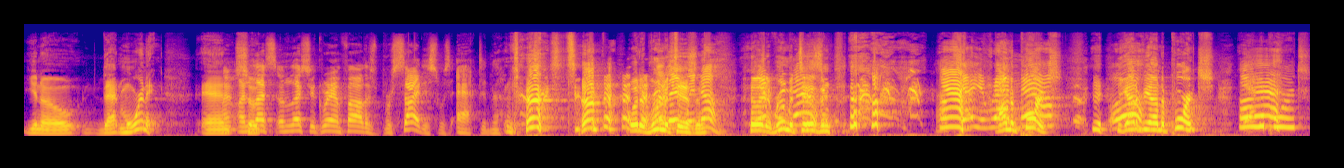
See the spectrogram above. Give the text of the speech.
you know that morning. And unless so, unless your grandfather's bursitis was acting up. what a rheumatism! what a rheumatism! right on the now, porch. You, oh, got to be on the porch. On yeah. the porch.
